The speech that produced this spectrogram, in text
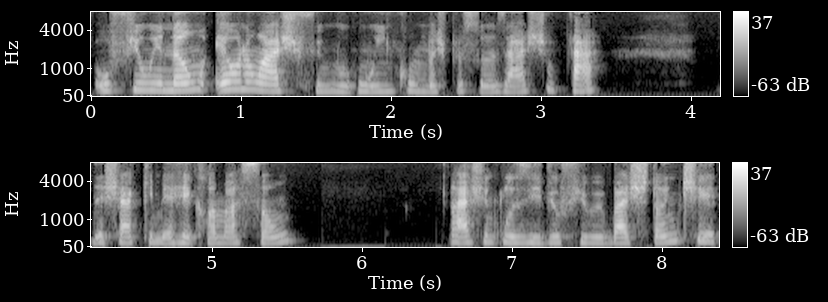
O filme não, eu não acho filme ruim como as pessoas acham, tá? Deixar aqui minha reclamação. Acho, inclusive, o filme bastante.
